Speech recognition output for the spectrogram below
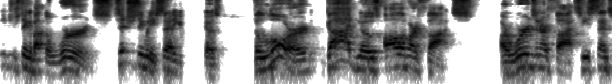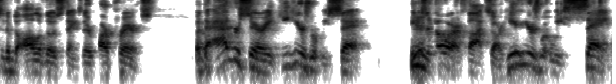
interesting about the words. It's interesting what he said. He goes, The Lord, God knows all of our thoughts, our words and our thoughts. He's sensitive to all of those things. They're our prayers. But the adversary, he hears what we say. He mm-hmm. doesn't know what our thoughts are. He hears what we say.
